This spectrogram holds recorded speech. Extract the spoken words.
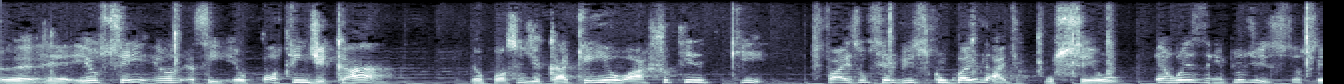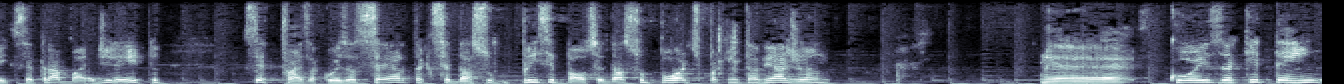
é, é, eu sei, eu, assim, eu posso indicar, eu posso indicar quem eu acho que, que faz um serviço com qualidade. O seu é um exemplo disso. Eu sei que você trabalha direito, você faz a coisa certa, que você dá o principal, você dá suporte para quem está viajando. É, coisa que tem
